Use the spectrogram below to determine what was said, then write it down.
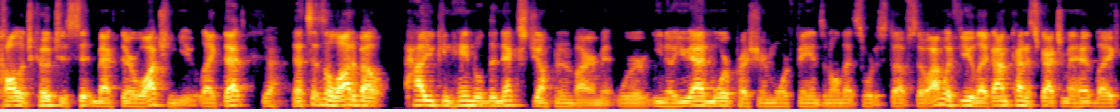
college coaches sitting back there watching you. Like that, yeah, that says a lot about how you can handle the next jumping environment where you know you add more pressure and more fans and all that sort of stuff. So I'm with you. Like I'm kind of scratching my head. Like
